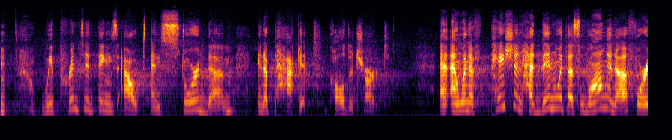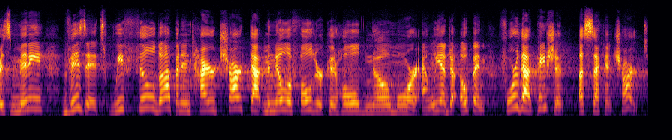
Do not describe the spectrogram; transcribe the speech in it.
we printed things out and stored them in a packet called a chart. And, when a patient had been with us long enough for as many visits, we filled up an entire chart that manila folder could hold no more. And we had to open for that patient a second chart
